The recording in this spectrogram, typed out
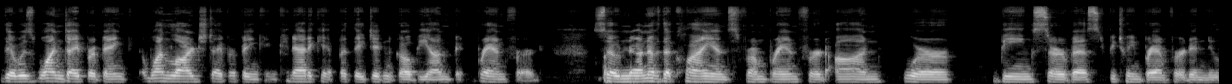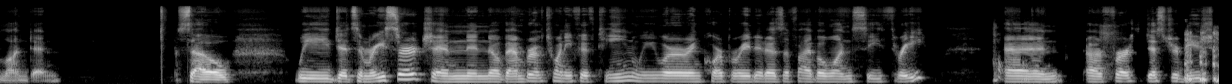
there was one diaper bank, one large diaper bank in Connecticut, but they didn't go beyond B- Branford. So none of the clients from Branford on were being serviced between Branford and New London. So, we did some research and in november of 2015 we were incorporated as a 501c3 and our first distribution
